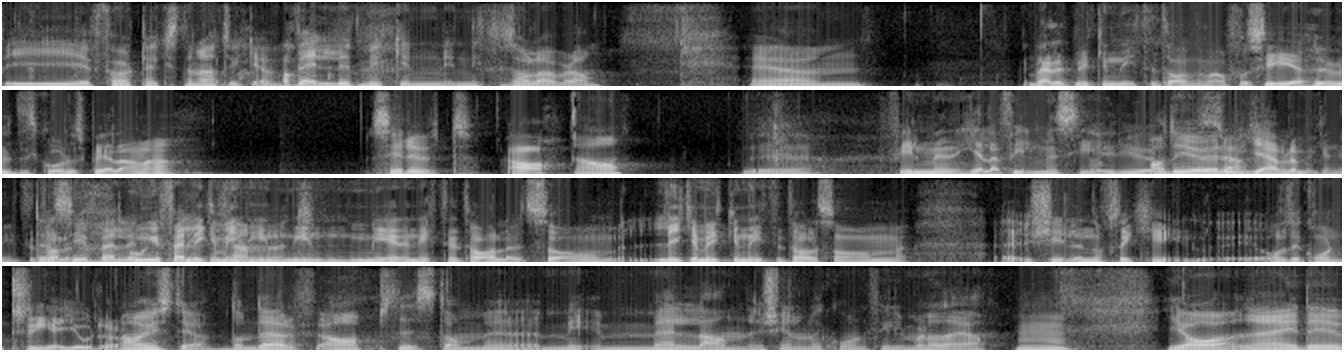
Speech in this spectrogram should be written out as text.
i förtexterna tycker jag. Väldigt mycket 90-tal över dem. Ehm, Väldigt mycket 90-tal när man får se huvudskådespelarna. ser det ut? Ja, Ja. det, filmen, hela filmen ser ju Ja, ju så det. jävla mycket Den 90-tal ser väldigt Ungefär lika 95 mycket, ut. ni- mer 90-tal ut som, lika mycket 90-tal som uh, Children of the, King, of the Corn 3 gjorde. Då. Ja, just det. De där, ja precis, de eh, me- mellan Children of the Corn-filmerna där ja. Mm. Ja, nej, det är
